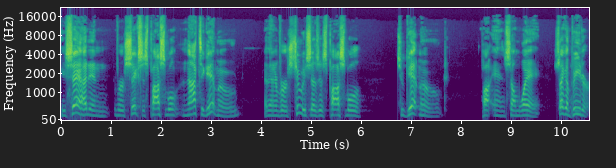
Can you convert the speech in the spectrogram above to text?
He said in verse 6, it's possible not to get moved. And then in verse 2, he says it's possible to get moved in some way. Second Peter,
